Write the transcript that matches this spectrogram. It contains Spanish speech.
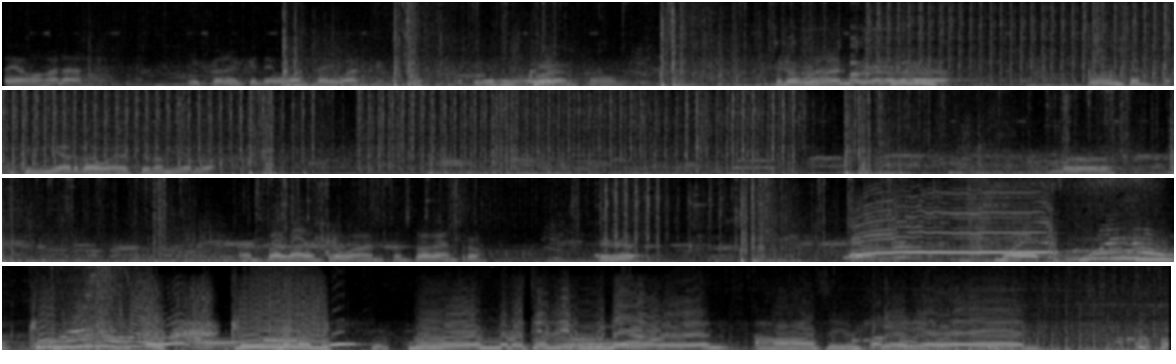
debemos ganar. Y con el que tengo está igual. Pero weón, Oye. Weón, qué mierda, weón, esto es una mierda. Bueno, bueno. Tanto acá adentro, weón, tanto acá adentro. ¡Eh! ¡Bueno! ¡Qué mierda! ¿Qué? Weón, me maté de una, weón. Ah, soy un genio, weón.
